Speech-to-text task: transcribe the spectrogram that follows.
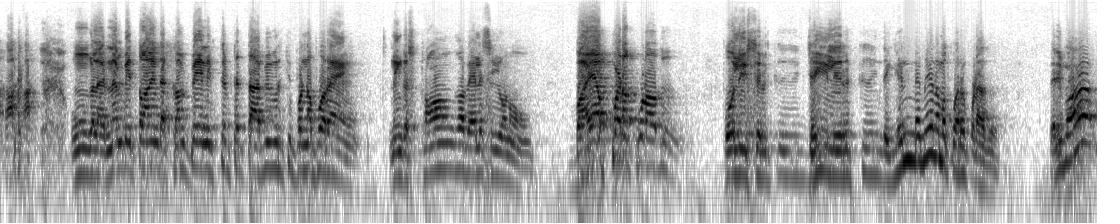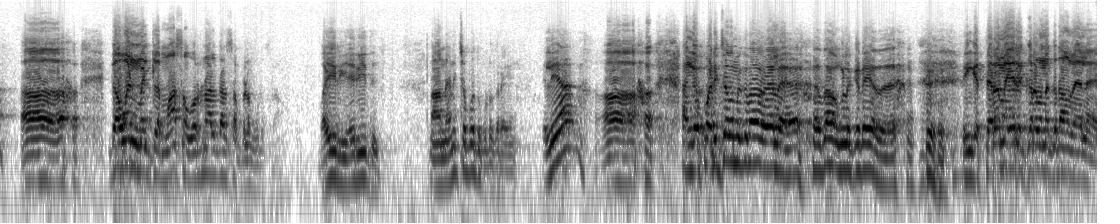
உங்களை நம்பித்தான் இந்த கம்பெனி திட்டத்தை அபிவிருத்தி பண்ண போறேன். நீங்க ஸ்ட்ராங்கா வேலை செய்யணும். பயப்படக்கூடாது. போலீஸ் இருக்கு ஜெயில் இருக்கு இந்த எண்ணமே நமக்கு வரக்கூடாது. தெரியுமா? கவர்மெண்ட்ல மாசம் ஒரு நாள் தான் சம்பளம் கொடுக்குறான். வயிறு எரியுது. நான் நினைச்ச போது கொடுக்குறேன். இல்லையா? அங்க படிச்சவனுக்கு தான் வேலை. அதான் உங்களுக்கு கிடையாது. இங்க திறமை இருக்கிறவனுக்கு தான் வேலை.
